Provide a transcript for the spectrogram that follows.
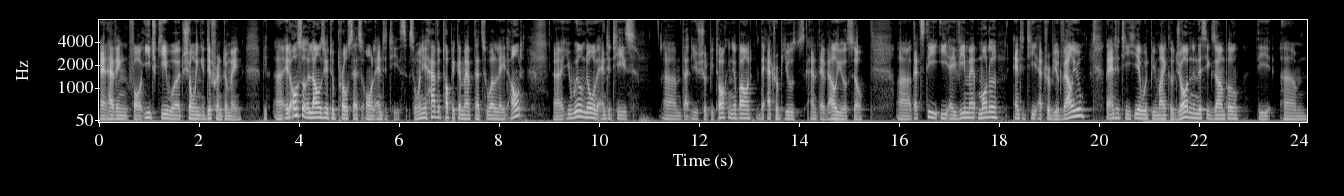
and having for each keyword showing a different domain. Uh, it also allows you to process all entities. So when you have a topic map that's well laid out, uh, you will know the entities um, that you should be talking about, the attributes and their values. So uh, that's the EAV model, entity attribute value. The entity here would be Michael Jordan in this example. The um,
